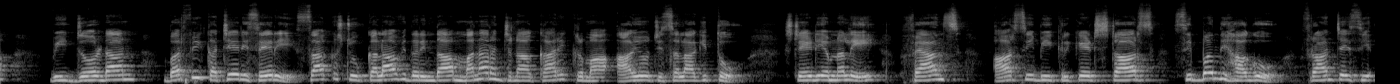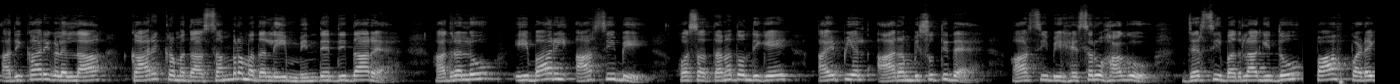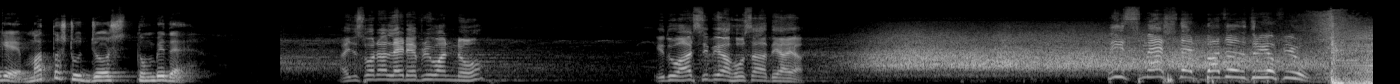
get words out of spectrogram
V Jordan, barfi ಕಚೇರಿ ಸೇರಿ ಸಾಕಷ್ಟು ಕಲಾವಿದರಿಂದ ಮನರಂಜನಾ ಕಾರ್ಯಕ್ರಮ ಆಯೋಜಿಸಲಾಗಿತ್ತು. Stadium fans R C B cricket stars, ಸಿಬ್ಬಂದಿ ಹಾಗೂ ಫ್ರಾಂಚೈಸಿ ಅಧಿಕಾರಿಗಳೆಲ್ಲ ಕಾರ್ಯಕ್ರಮದ ಸಂಭ್ರಮದಲ್ಲಿ ಮಿಂದೆದ್ದಿದ್ದಾರೆ. ಅದರಲ್ಲೂ ಈ ಬಾರಿ ಆರ್ ಸಿ ಬಿ ಹೊಸತನದೊಂದಿಗೆ ಐ ಪಿ ಎಲ್ ಆರಂಭಿಸುತ್ತಿದೆ. ಆರ್ ಸಿ ಬಿ ಹೆಸರು ಹಾಗೂ ಜೆರ್ಸಿ ಬದಲಾಗಿದ್ದು, ಪಾಫ್ ಪಡೆಗೆ ಮತ್ತಷ್ಟು ಜೋಶ್ ತುಂಬಿದೆ. ಇದು ಆರ್ ಸಿ ಬಿಯ ಹೊಸ ಅಧ್ಯಾಯ. Please smash that buzzer, the three of you.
